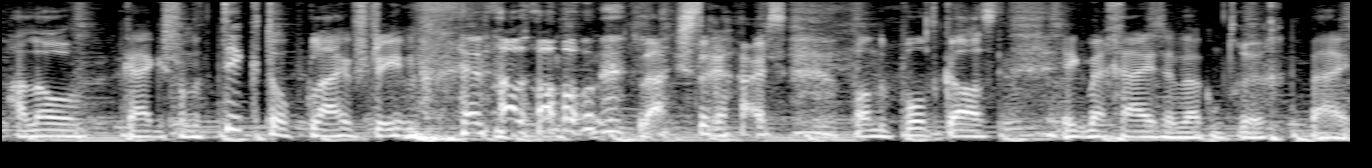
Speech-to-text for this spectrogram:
Hallo kijkers van de TikTok livestream. En hallo luisteraars van de podcast. Ik ben Gijs en welkom terug bij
